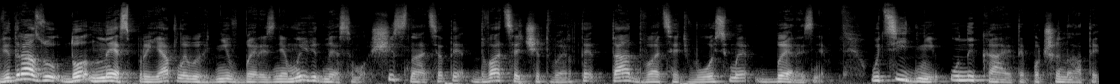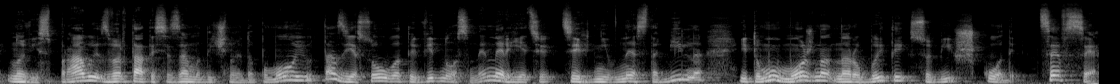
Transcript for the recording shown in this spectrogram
Відразу до несприятливих днів березня ми віднесемо 16, 24 та 28 березня. У ці дні уникайте починати нові справи, звертатися за медичною допомогою та з'ясовувати відносини. Енергія цих днів нестабільна і тому можна наробити собі шкоди. Це все.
